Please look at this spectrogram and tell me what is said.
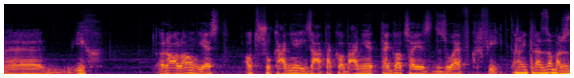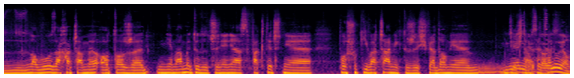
e, ich rolą jest odszukanie i zaatakowanie tego, co jest złe w krwi. Tak? No i teraz zobacz, znowu zahaczamy o to, że nie mamy tu do czynienia z faktycznie poszukiwaczami, którzy świadomie gdzieś Nie, tam nie, se to jest- celują.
